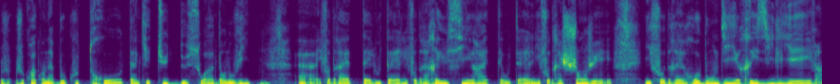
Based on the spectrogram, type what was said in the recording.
je, crois qu'on a beaucoup trop d'inquiétudes de soi dans nos vies. Mhm. Euh, il faudrait être tel ou tel, il faudrait réussir à être tel ou tel, il faudrait changer, il faudrait rebondir, résilier. Mhm. Enfin,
